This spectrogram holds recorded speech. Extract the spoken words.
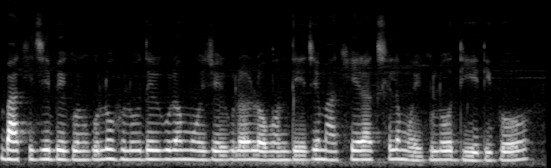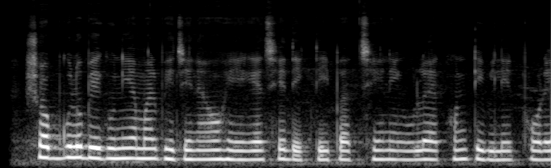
বাকি যে বেগুনগুলো হলুদের গুঁড়া, মরিচের গুঁড়া, লবণ দিয়ে যে মাখিয়ে রাখছিলাম, ওইগুলোও দিয়ে দিব। সবগুলো বেগুনি আমার ভেজে নেওয়া হয়ে গেছে, দেখতেই পাচ্ছেন। এগুলো এখন টেবিলের পরে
